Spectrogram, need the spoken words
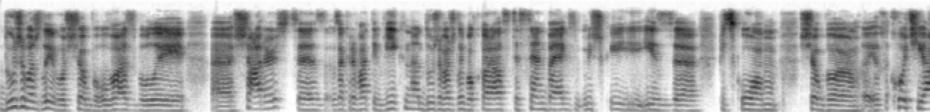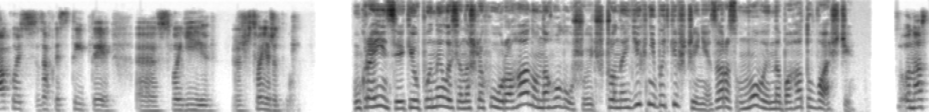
дуже важливо, щоб у вас були е, shutters, це закривати вікна. Дуже важливо класти sandbags, мішки із піском, щоб хоч якось захистити свої, своє житло. Українці, які опинилися на шляху урагану, наголошують, що на їхній батьківщині зараз умови набагато важчі. У нас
